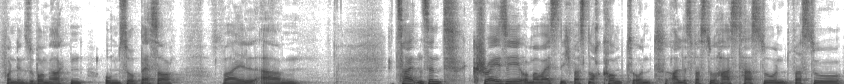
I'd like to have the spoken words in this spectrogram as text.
von den Supermärkten, umso besser weil ähm, die Zeiten sind crazy und man weiß nicht, was noch kommt und alles, was du hast, hast du und was du,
